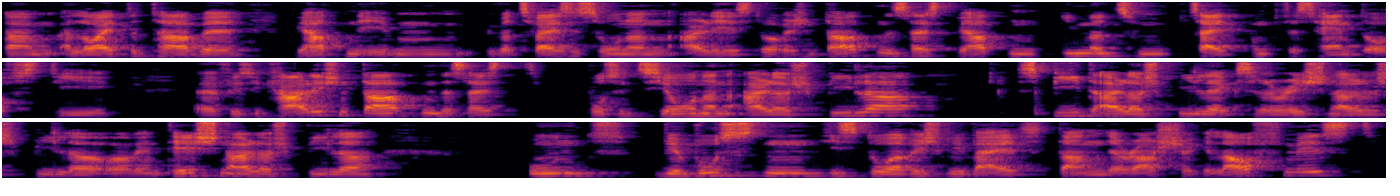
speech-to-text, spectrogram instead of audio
ähm, erläutert habe, wir hatten eben über zwei Saisonen alle historischen Daten. Das heißt, wir hatten immer zum Zeitpunkt des Handoffs die äh, physikalischen Daten. Das heißt, Positionen aller Spieler, Speed aller Spieler, Acceleration aller Spieler, Orientation aller Spieler. Und wir wussten historisch, wie weit dann der Rusher gelaufen ist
